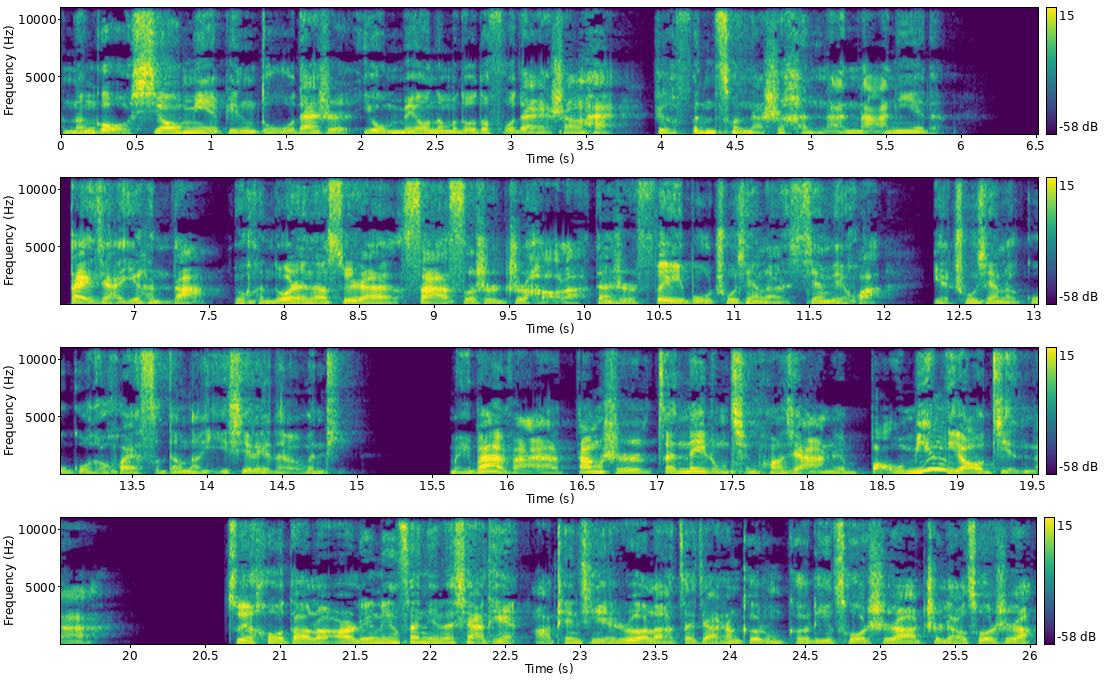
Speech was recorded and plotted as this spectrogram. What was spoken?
能够消灭病毒，但是又没有那么多的附带伤害，这个分寸呢是很难拿捏的，代价也很大。有很多人呢，虽然 SARS 是治好了，但是肺部出现了纤维化，也出现了股骨头坏死等等一系列的问题。没办法呀，当时在那种情况下，那保命要紧呐。最后到了二零零三年的夏天啊，天气也热了，再加上各种隔离措施啊、治疗措施啊。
